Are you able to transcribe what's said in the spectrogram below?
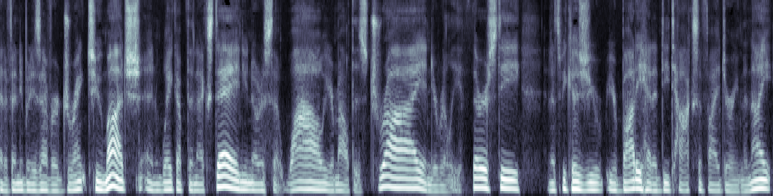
And if anybody's ever drank too much and wake up the next day and you notice that wow, your mouth is dry and you're really thirsty, and it's because your your body had to detoxify during the night.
